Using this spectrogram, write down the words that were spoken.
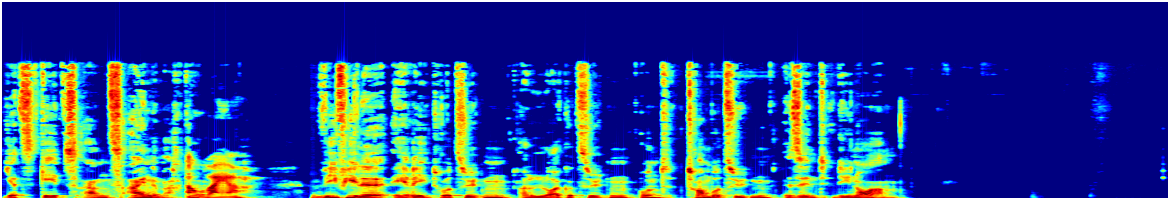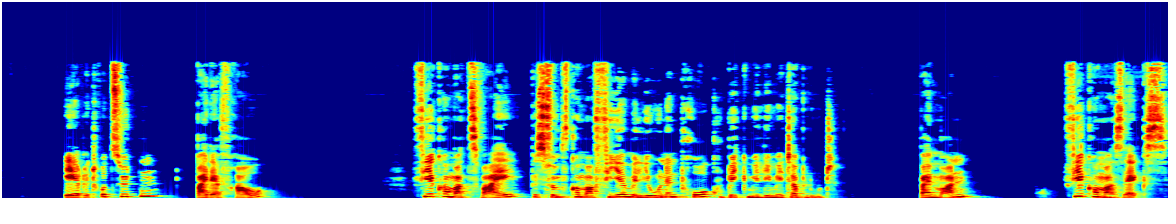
Jetzt geht's ans Eingemachte. Oh weia. Wie viele Erythrozyten, Leukozyten und Thrombozyten sind die Norm? Erythrozyten bei der Frau 4,2 bis 5,4 Millionen pro Kubikmillimeter Blut. Beim Mann 4,6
